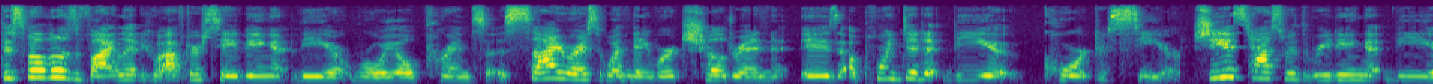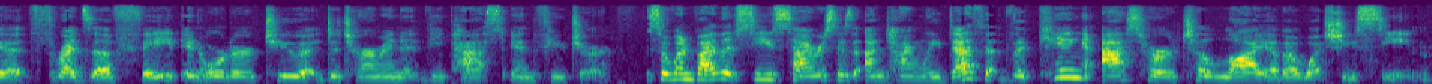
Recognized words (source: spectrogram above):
This follows Violet who after saving the royal prince Cyrus when they were children is appointed the court seer. She is tasked with reading the threads of fate in order to determine the past and future. So when Violet sees Cyrus's untimely death, the king asks her to lie about what she's seen.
